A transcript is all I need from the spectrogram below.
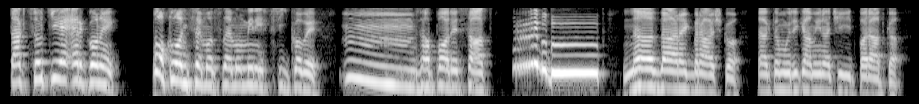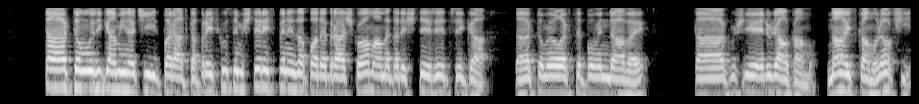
Tak co ti je, Erkony? Pokloň se mocnému ministříkovi. Mmm, za 50. Rybubub. Nazdárek, bráško. Tak tomu říkám jinak jít parádka. Tak tomu říkám jinak jít parádka. Prej zkusím 4 spiny za pade, bráško. A máme tady 4 3K. Tak to mi lehce povindávej. Tak už jedu dál, kámo. Nice, kámo, další.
